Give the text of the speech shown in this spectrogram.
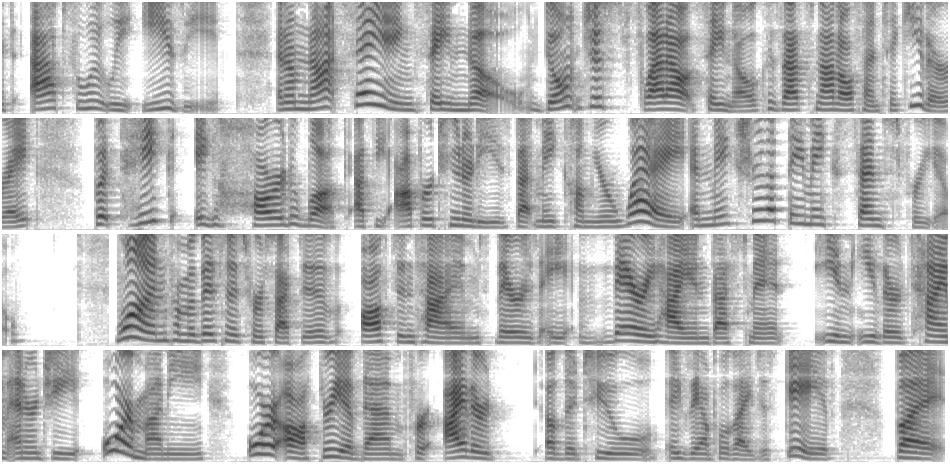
It's absolutely easy. And I'm not saying say no. Don't just flat out say no because that's not authentic either, right? but take a hard look at the opportunities that may come your way and make sure that they make sense for you. One, from a business perspective, oftentimes there is a very high investment in either time, energy, or money, or all three of them for either of the two examples I just gave. But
